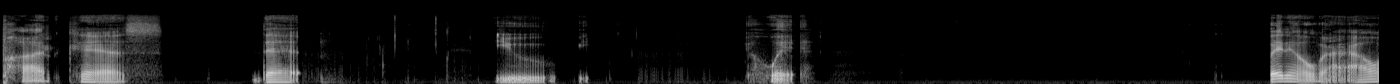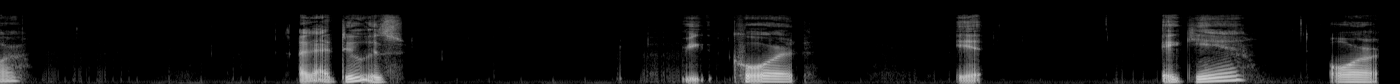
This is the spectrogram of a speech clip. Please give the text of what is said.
podcast that you wait waiting over an hour. All I gotta do is record it again or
